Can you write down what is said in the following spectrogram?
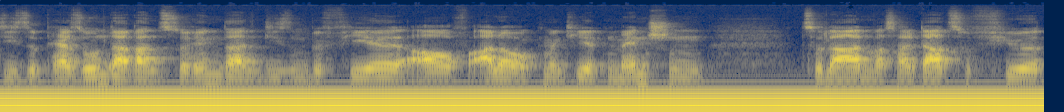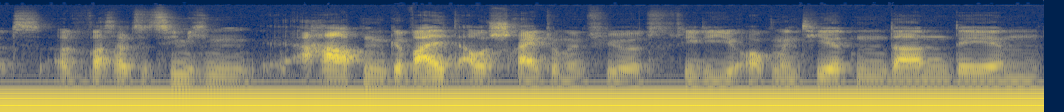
diese Person daran zu hindern, diesen Befehl auf alle augmentierten Menschen zu laden, was halt dazu führt, was halt zu ziemlichen harten Gewaltausschreitungen führt, die die Augmentierten dann den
